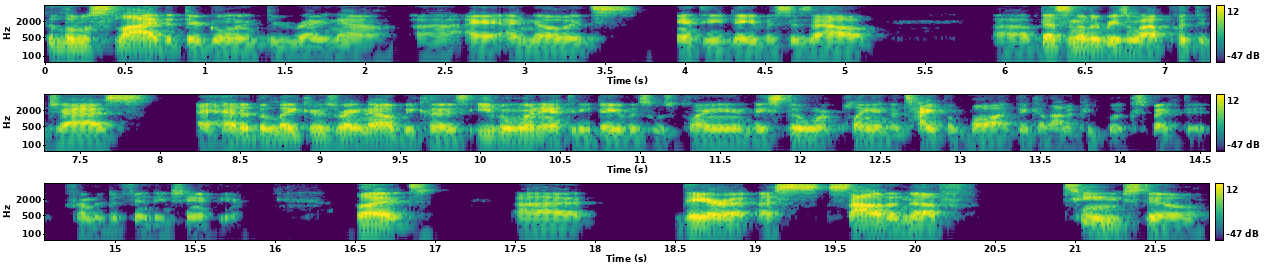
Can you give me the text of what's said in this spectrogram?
the little slide that they're going through right now. Uh, I, I know it's Anthony Davis is out. Uh, that's another reason why I put the Jazz ahead of the Lakers right now because even when Anthony Davis was playing, they still weren't playing the type of ball I think a lot of people expected from a defending champion. But uh, they're a, a, solid enough team still.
